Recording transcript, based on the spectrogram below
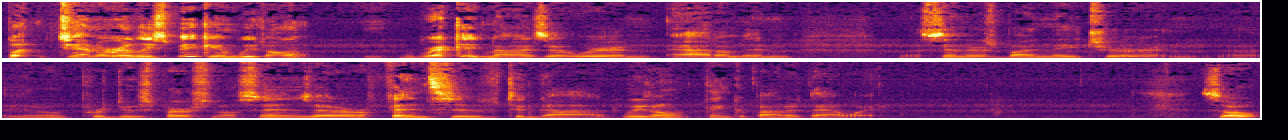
But generally speaking, we don't recognize that we're in Adam and uh, sinners by nature and uh, you know produce personal sins that are offensive to God. We don't think about it that way. So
